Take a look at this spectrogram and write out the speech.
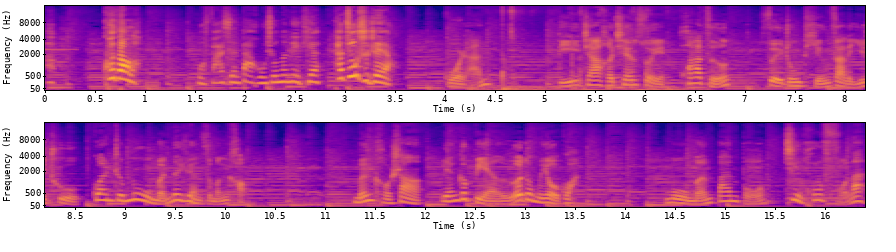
啊，快到了！我发现大红熊的那天，它就是这样。果然，迪迦和千岁、花泽最终停在了一处关着木门的院子门口。门口上连个匾额都没有挂，木门斑驳，近乎腐烂，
